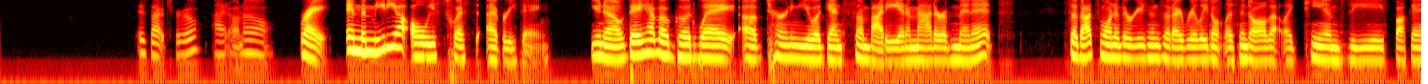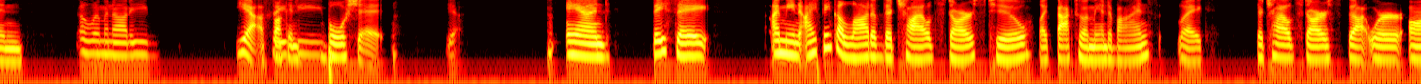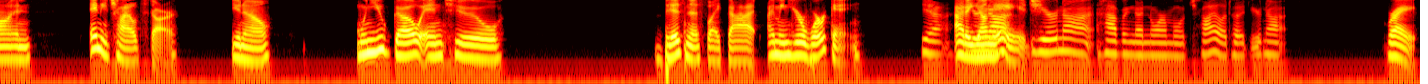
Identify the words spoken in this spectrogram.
Is that true? I don't know. Right. And the media always twists everything. You know, they have a good way of turning you against somebody in a matter of minutes. So that's one of the reasons that I really don't listen to all that like TMZ fucking Illuminati. yeah, fucking bullshit. Yeah. And they say I mean, I think a lot of the child stars too, like back to Amanda Bynes, like the child stars that were on any child star, you know, when you go into business like that, I mean, you're working. Yeah. At a You're young not- age. You're not having a normal childhood. You're not Right.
